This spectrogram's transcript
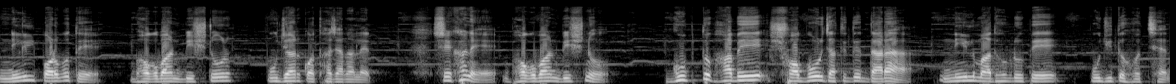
নীল পর্বতে ভগবান বিষ্ণুর পূজার কথা জানালেন। সেখানে ভগবান বিষ্ণু গুপ্তভাবে সবর জাতিদের দ্বারা নীল মাধব রূপে পূজিত হচ্ছেন।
